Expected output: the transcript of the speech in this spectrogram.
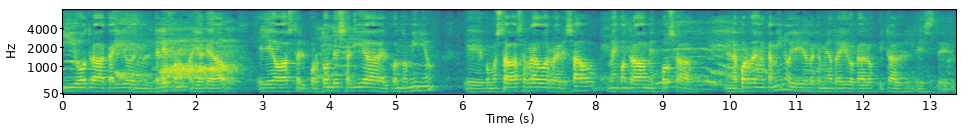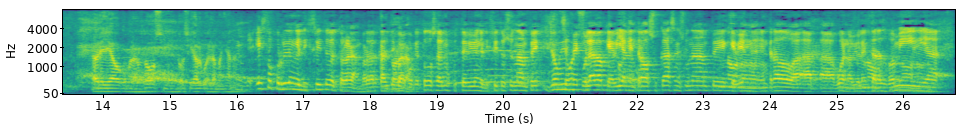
y otra ha caído en el teléfono, ahí ha quedado. He llegado hasta el portón de salida del condominio. Eh, como estaba cerrado, he regresado. Me ha encontrado a mi esposa en la puerta en el camino y ella es la que me ha traído acá al hospital. Este, habré llegado como a las 2 y, 2 y algo de la mañana. Esto ha ocurrido en el distrito del Tolarán, ¿verdad, alcalde? Bueno, porque todos sabemos que usted vive en el distrito de Sunampe. Yo Se especulaba que habían entrado a su casa en Sunampe, que habían entrado a, bueno, a violentar a su familia.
